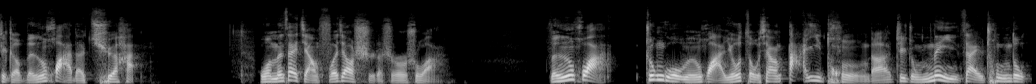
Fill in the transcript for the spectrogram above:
这个文化的缺憾。我们在讲佛教史的时候说啊，文化中国文化有走向大一统的这种内在冲动，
